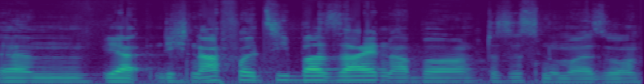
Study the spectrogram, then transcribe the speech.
ähm, ja, nicht nachvollziehbar sein, aber das ist nun mal so.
